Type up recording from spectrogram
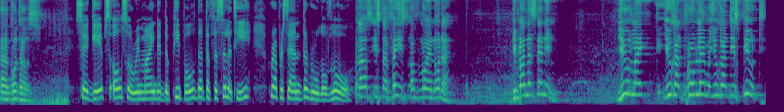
uh, courthouse. Sir Gibbs also reminded the people that the facility represents the rule of law. Courthouse is the face of law and order. You understand him? You like, you got problem, you got dispute.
